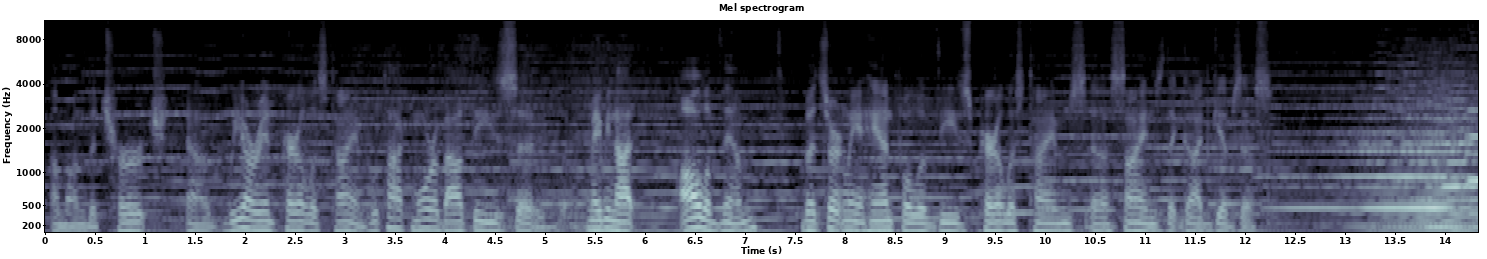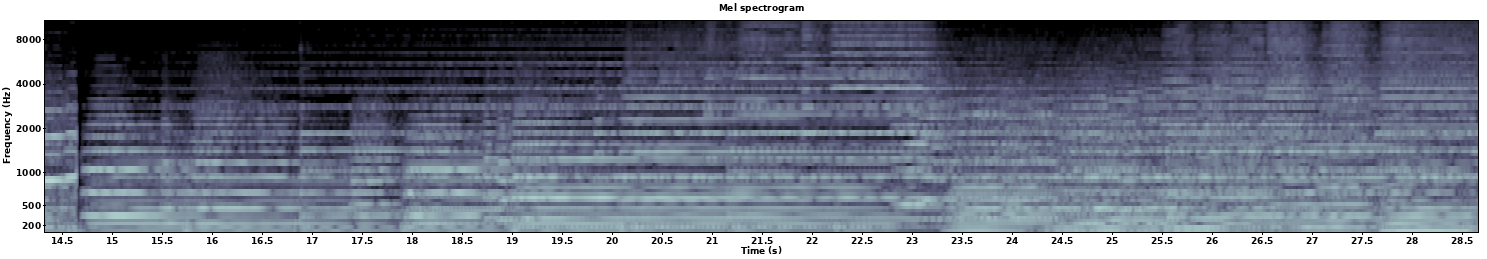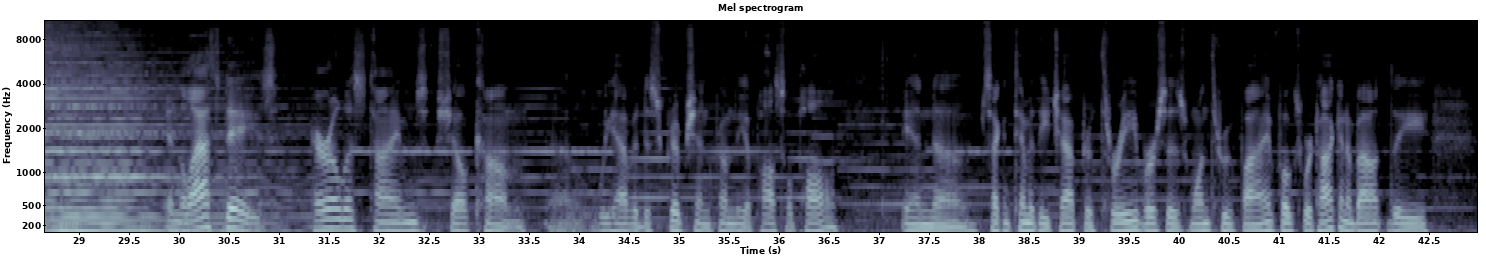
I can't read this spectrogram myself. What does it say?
among the church. Uh, we are in perilous times. We'll talk more about these, uh, maybe not all of them, but certainly a handful of these perilous times uh, signs that God gives us. Days, perilous times shall come. Uh, we have a description from the Apostle Paul in uh, 2 Timothy chapter 3, verses 1 through 5. Folks, we're talking about the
